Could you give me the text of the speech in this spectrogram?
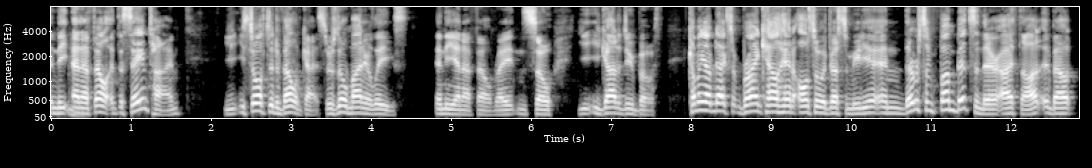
in the mm-hmm. NFL. At the same time, you, you still have to develop guys. There's no minor leagues in the NFL, right? And so you, you got to do both. Coming up next, Brian Callahan also addressed the media, and there were some fun bits in there, I thought, about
